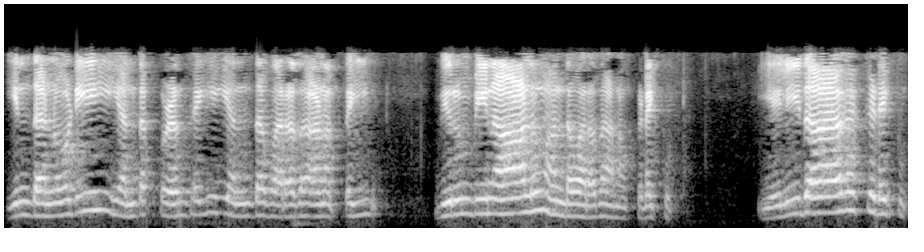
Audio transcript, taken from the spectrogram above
இந்த நொடி எந்த குழந்தை எந்த வரதானத்தை விரும்பினாலும் அந்த வரதானம் கிடைக்கும். எளிதாக கிடைக்கும்.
